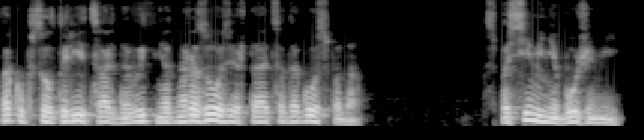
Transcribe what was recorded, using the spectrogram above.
Так у псалтирі цар Давид неодноразово звертається до Господа. Спаси мене, Боже мій,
